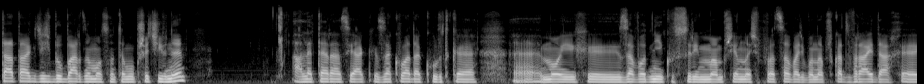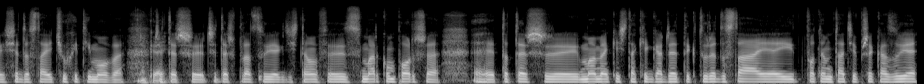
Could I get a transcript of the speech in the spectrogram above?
tata gdzieś był bardzo mocno temu przeciwny. Ale teraz jak zakłada kurtkę e, moich e, zawodników, z którymi mam przyjemność pracować, bo na przykład w rajdach e, się dostaje ciuchy teamowe, okay. czy, też, czy też pracuję gdzieś tam w, z marką Porsche, to też mam jakieś takie gadżety, które dostaję i potem tacie przekazuję.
